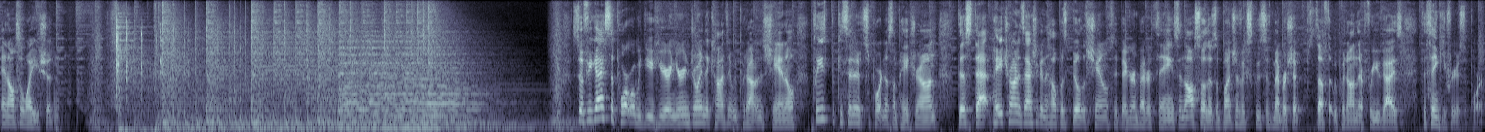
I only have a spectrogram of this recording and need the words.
and also why you shouldn't. So if you guys support what we do here and you're enjoying the content we put out on this channel, please consider supporting us on Patreon. This that Patreon is actually going to help us build this channel to bigger and better things. And also there's a bunch of exclusive membership stuff that we put on there for you guys to thank you for your support.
